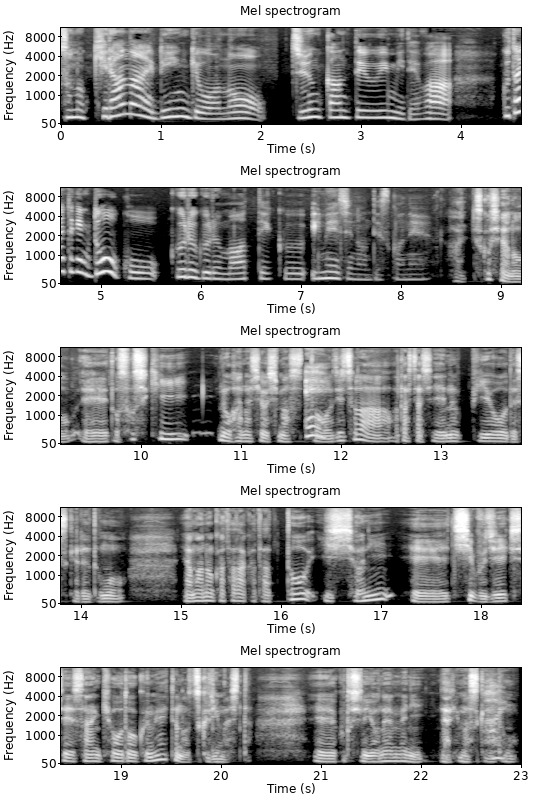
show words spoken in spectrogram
その切らない林業の循環っていう意味では具体的にどうこうぐるぐる回っていくイメージなんですかね？はい、少しあの、えーと、組織のお話をしますと、ええ、実は私たち NPO ですけれども山の方々と一緒に、えー、秩父樹液生産協同組合というのを作りました、えー、今年で4年目になりますけれども、は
